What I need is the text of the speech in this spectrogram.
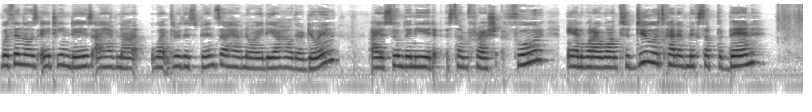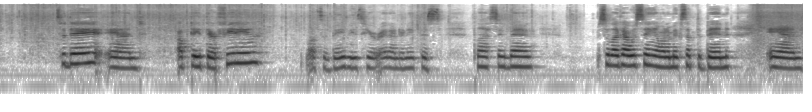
Within those 18 days, I have not went through this bin, so I have no idea how they're doing. I assume they need some fresh food. And what I want to do is kind of mix up the bin today and update their feeding. Lots of babies here right underneath this plastic bag. So like I was saying, I want to mix up the bin and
